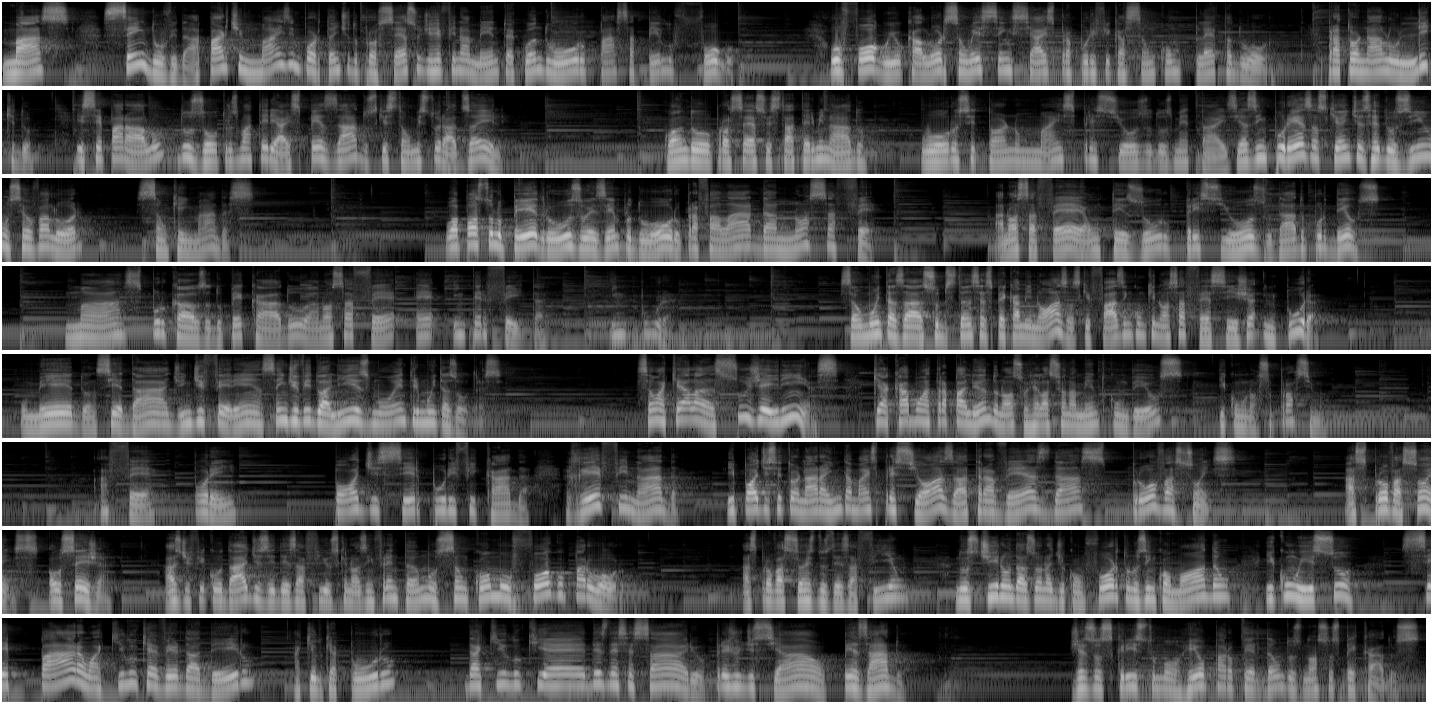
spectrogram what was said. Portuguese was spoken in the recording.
Mas sem dúvida, a parte mais importante do processo de refinamento é quando o ouro passa pelo fogo. O fogo e o calor são essenciais para a purificação completa do ouro, para torná-lo líquido e separá-lo dos outros materiais pesados que estão misturados a ele. Quando o processo está terminado, o ouro se torna o mais precioso dos metais e as impurezas que antes reduziam o seu valor são queimadas. O apóstolo Pedro usa o exemplo do ouro para falar da nossa fé. A nossa fé é um tesouro precioso dado por Deus. Mas, por causa do pecado, a nossa fé é imperfeita, impura. São muitas as substâncias pecaminosas que fazem com que nossa fé seja impura o medo, a ansiedade, indiferença, individualismo, entre muitas outras. São aquelas sujeirinhas que acabam atrapalhando o nosso relacionamento com Deus e com o nosso próximo. A fé, porém, pode ser purificada, refinada e pode se tornar ainda mais preciosa através das provações. As provações, ou seja, as dificuldades e desafios que nós enfrentamos são como o fogo para o ouro. As provações nos desafiam, nos tiram da zona de conforto, nos incomodam e, com isso, separam aquilo que é verdadeiro, aquilo que é puro, daquilo que é desnecessário, prejudicial, pesado. Jesus Cristo morreu para o perdão dos nossos pecados.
